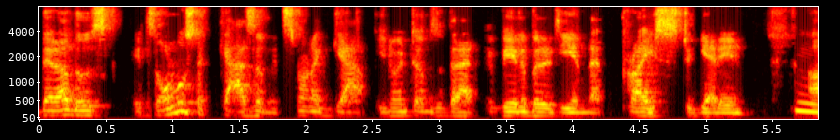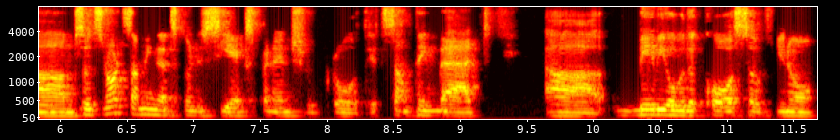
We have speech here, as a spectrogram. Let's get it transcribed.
there are those. It's almost a chasm. It's not a gap, you know, in terms of that availability and that price to get in. Mm. Um, so it's not something that's going to see exponential growth. It's something that uh, maybe over the course of you know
